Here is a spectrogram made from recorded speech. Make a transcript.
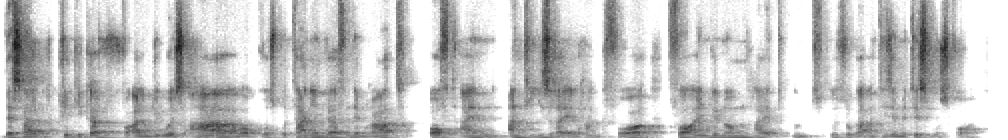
Deshalb Kritiker, vor allem die USA, aber auch Großbritannien, werfen dem Rat oft einen Anti-Israel-Hang vor, Voreingenommenheit und sogar Antisemitismus vor.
